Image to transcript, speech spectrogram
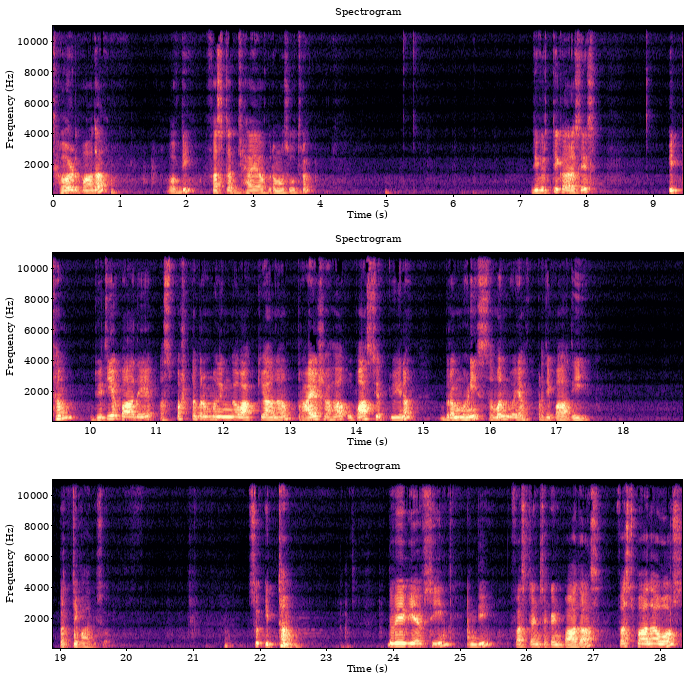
third pada of the first adhyaya of Brahma Sutra the वृत्तिकार इत्थम द्वितीय पादे अस्पष्ट ब्रह्मलिंगवाक्या प्रायश उपास्य ब्रह्मणि समन्वय प्रतिपादी। प्रत्यपादी सॉरी सो इत्थम the way we have seen in the first and second padas first pada was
